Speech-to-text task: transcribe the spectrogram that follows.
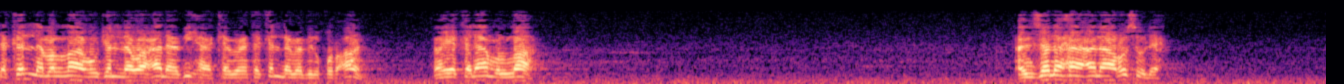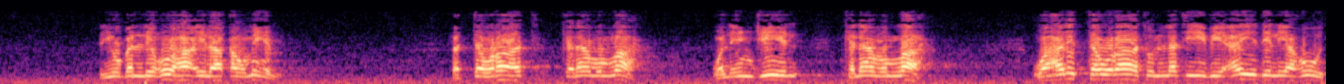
تكلم الله جل وعلا بها كما تكلم بالقرآن فهي كلام الله. أنزلها على رسله ليبلغوها إلى قومهم. فالتوراة كلام الله والإنجيل كلام الله. وهل التوراة التي بأيدي اليهود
